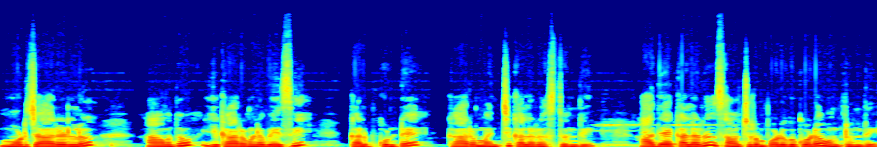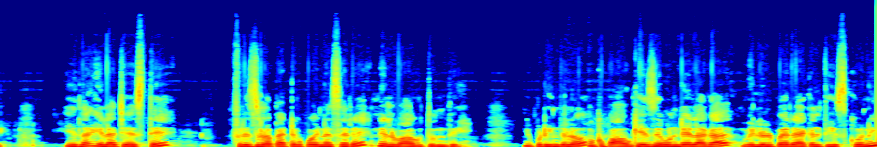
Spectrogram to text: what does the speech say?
మూడు చారళ్ళు ఆముదం ఈ కారంలో వేసి కలుపుకుంటే కారం మంచి కలర్ వస్తుంది. అదే కలరు సంవత్సరం పొడుగు కూడా ఉంటుంది. ఇలా ఇలా చేస్తే ఫ్రిడ్జ్లో పెట్టకపోయినా సరే నిల్వ ఆగుతుంది. ఇప్పుడు ఇందులో ఒక పావు కేజీ ఉండేలాగా వెల్లుల్లిపాయ రేకలు తీసుకొని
